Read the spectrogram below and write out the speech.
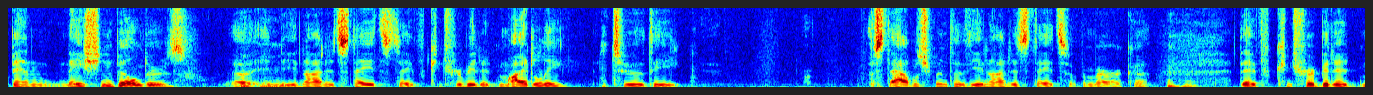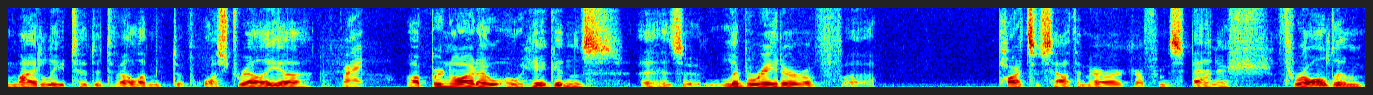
been nation builders uh, in the United States. They've contributed mightily to the establishment of the United States of America. They've contributed mightily to the development of Australia. Right. Uh, Bernardo O'Higgins uh, is a liberator of uh, parts of South America from Spanish thraldom.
